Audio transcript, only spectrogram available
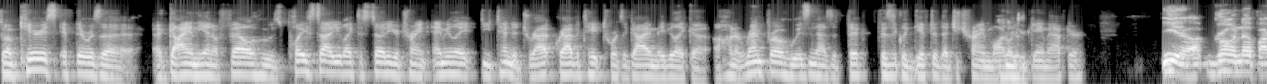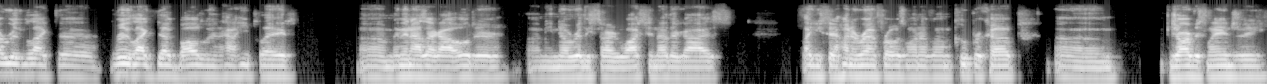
so I'm curious if there was a, a guy in the NFL whose play style you like to study or try and emulate. Do you tend to dra- gravitate towards a guy maybe like a, a Hunter Renfrow who isn't as physically gifted that you try and model mm-hmm. your game after? Yeah, growing up, I really liked uh, really liked Doug Baldwin and how he played. Um, and then as I got older, I mean, you know, really started watching other guys. Like you said, Hunter Renfrow was one of them. Cooper Kupp, um, Jarvis Landry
